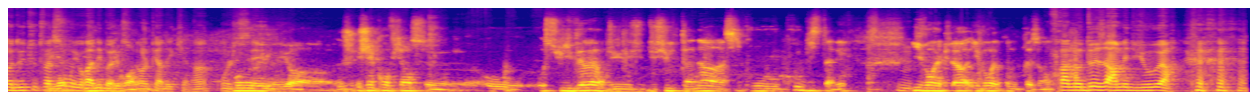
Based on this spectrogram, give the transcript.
Oh, de toute façon, il y aura des bots dans le pire des cas, hein, on le Oui, sait. oui, J'ai confiance euh, aux, aux suiveurs du, du sultanat ainsi qu'aux Krougistanais. Hmm. Ils vont être là, ils vont répondre On présents. fera nos deux armées de viewers.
